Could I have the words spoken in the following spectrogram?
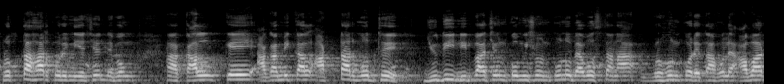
প্রত্যাহার করে নিয়েছেন এবং কালকে আগামীকাল আটটার মধ্যে যদি নির্বাচন কমিশন কোনো ব্যবস্থা না গ্রহণ করে তাহলে আবার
